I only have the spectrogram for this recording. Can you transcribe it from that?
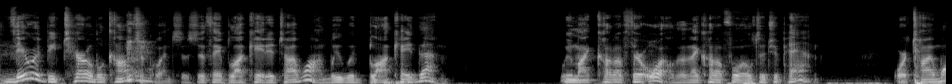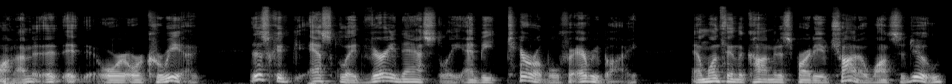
there would be terrible consequences if they blockaded Taiwan. We would blockade them. We might cut off their oil. Then they cut off oil to Japan or Taiwan. I mean, it, it, or or Korea. This could escalate very nastily and be terrible for everybody. And one thing the Communist Party of China wants to do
